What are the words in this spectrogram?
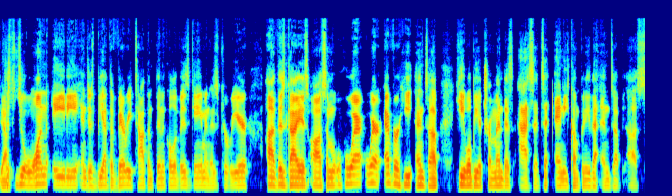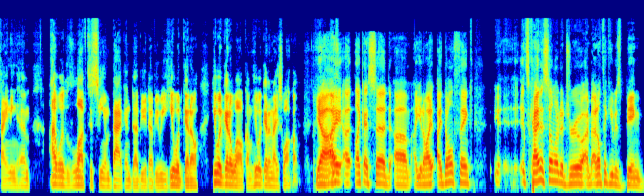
Yeah. Just to do a 180 and just be at the very top and pinnacle of his game and his career. Uh, this guy is awesome. Where wherever he ends up, he will be a tremendous asset to any company that ends up uh, signing him. I would love to see him back in WWE. He would get a he would get a welcome. He would get a nice welcome. Yeah, I- I, like I said, um, you know, I, I don't think it's kind of similar to Drew. I, I don't think he was being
